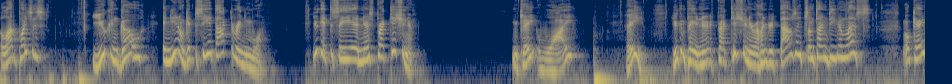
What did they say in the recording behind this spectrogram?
a lot of places you can go and you don't get to see a doctor anymore you get to see a nurse practitioner. Okay, why? Hey, you can pay a nurse practitioner a hundred thousand, sometimes even less. Okay.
